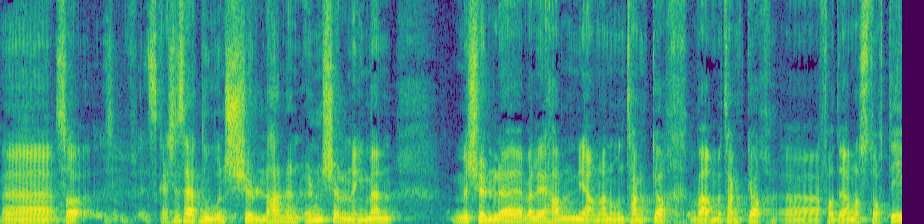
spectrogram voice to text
Så jeg skal ikke si at noen skylder han en unnskyldning, men vi skylder vel han gjerne noen tanker, varme tanker, for det han har stått i.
